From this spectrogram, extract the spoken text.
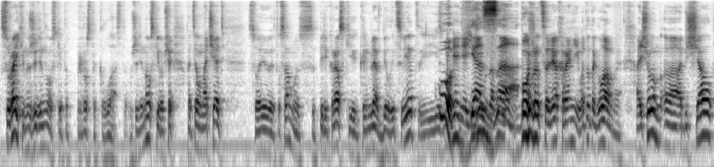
Сурайкин и Жириновский. Это просто класс. Жириновский вообще хотел начать свою эту самую с перекраски Кремля в белый цвет и изменения О, гимна за. на Боже царя храни. Вот это главное. А еще он э, обещал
